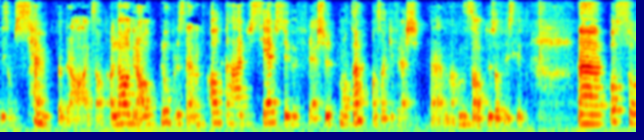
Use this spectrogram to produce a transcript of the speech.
liksom kjempebra ikke sant? Alagral, blodprosent, alt det her. Du ser superfresh ut, på en måte. Han sa ikke fresh, men han sa at du så frisk ut. Uh, og så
